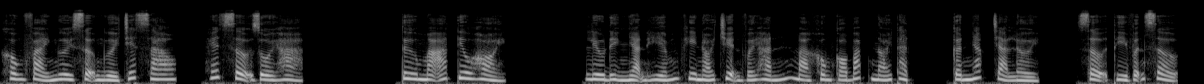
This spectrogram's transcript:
Không phải ngươi sợ người chết sao, hết sợ rồi hả? Tư mã tiêu hỏi. Liêu đình nhạn hiếm khi nói chuyện với hắn mà không có bắp nói thật, cân nhắc trả lời, sợ thì vẫn sợ,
